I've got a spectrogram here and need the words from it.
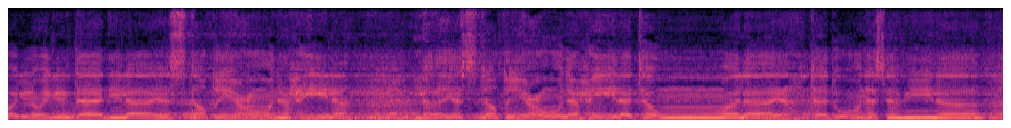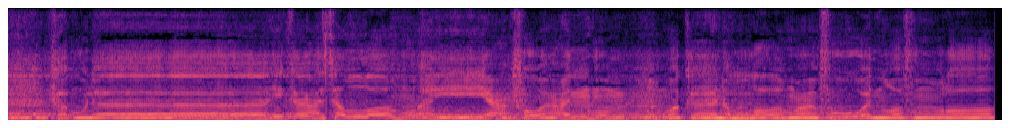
والولدان لا يستطيعون حيلة لا يستطيعون حيلة ولا يهتدون سبيلا. فأولئك عسى الله أن يعفو عنهم وكان الله عفوا غفورا.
